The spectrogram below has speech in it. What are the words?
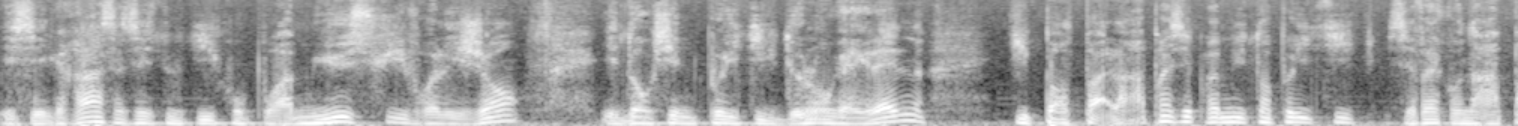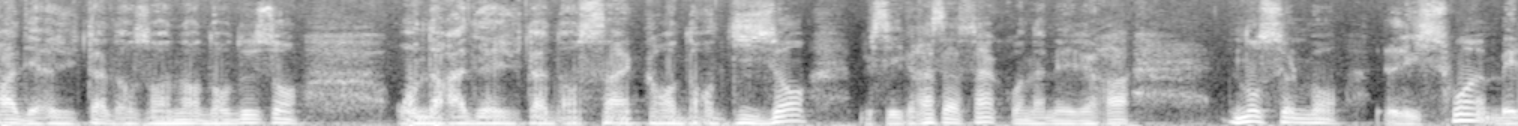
et c'est grâce à cet outil qu'on pourra mieux suivre les gens. Et donc, c'est une politique de longue haleine qui porte pas. Alors après, c'est problème du temps politique. C'est vrai qu'on n'aura pas des résultats dans un an, dans deux ans. On aura des résultats dans cinq ans, dans dix ans. Mais c'est grâce à ça qu'on améliorera non seulement les soins, mais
